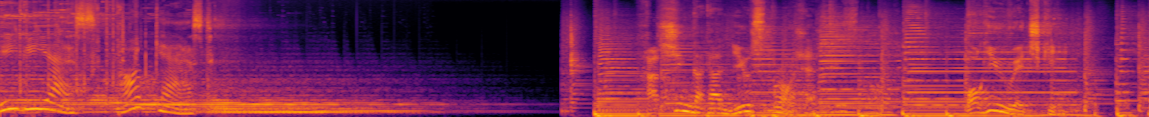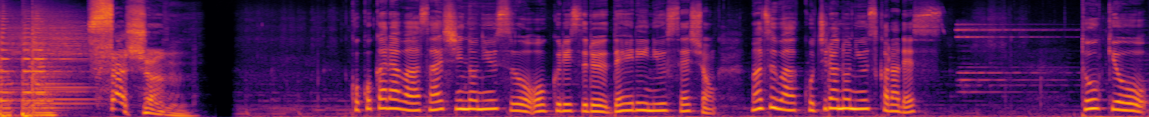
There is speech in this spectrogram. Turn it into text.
TBS Podcast 発信型ニュースプロジェクト荻上チキセッションここからは最新のニュースをお送りするデイリーニュースセッション。まずはこちらのニュースからです。東京、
